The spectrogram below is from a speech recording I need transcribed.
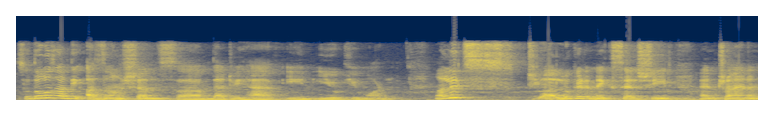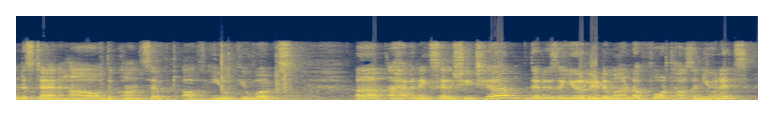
So those are the assumptions um, that we have in EOQ model. Now let's uh, look at an Excel sheet and try and understand how the concept of EOQ works. Uh, I have an Excel sheet here. There is a yearly demand of 4000 units.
